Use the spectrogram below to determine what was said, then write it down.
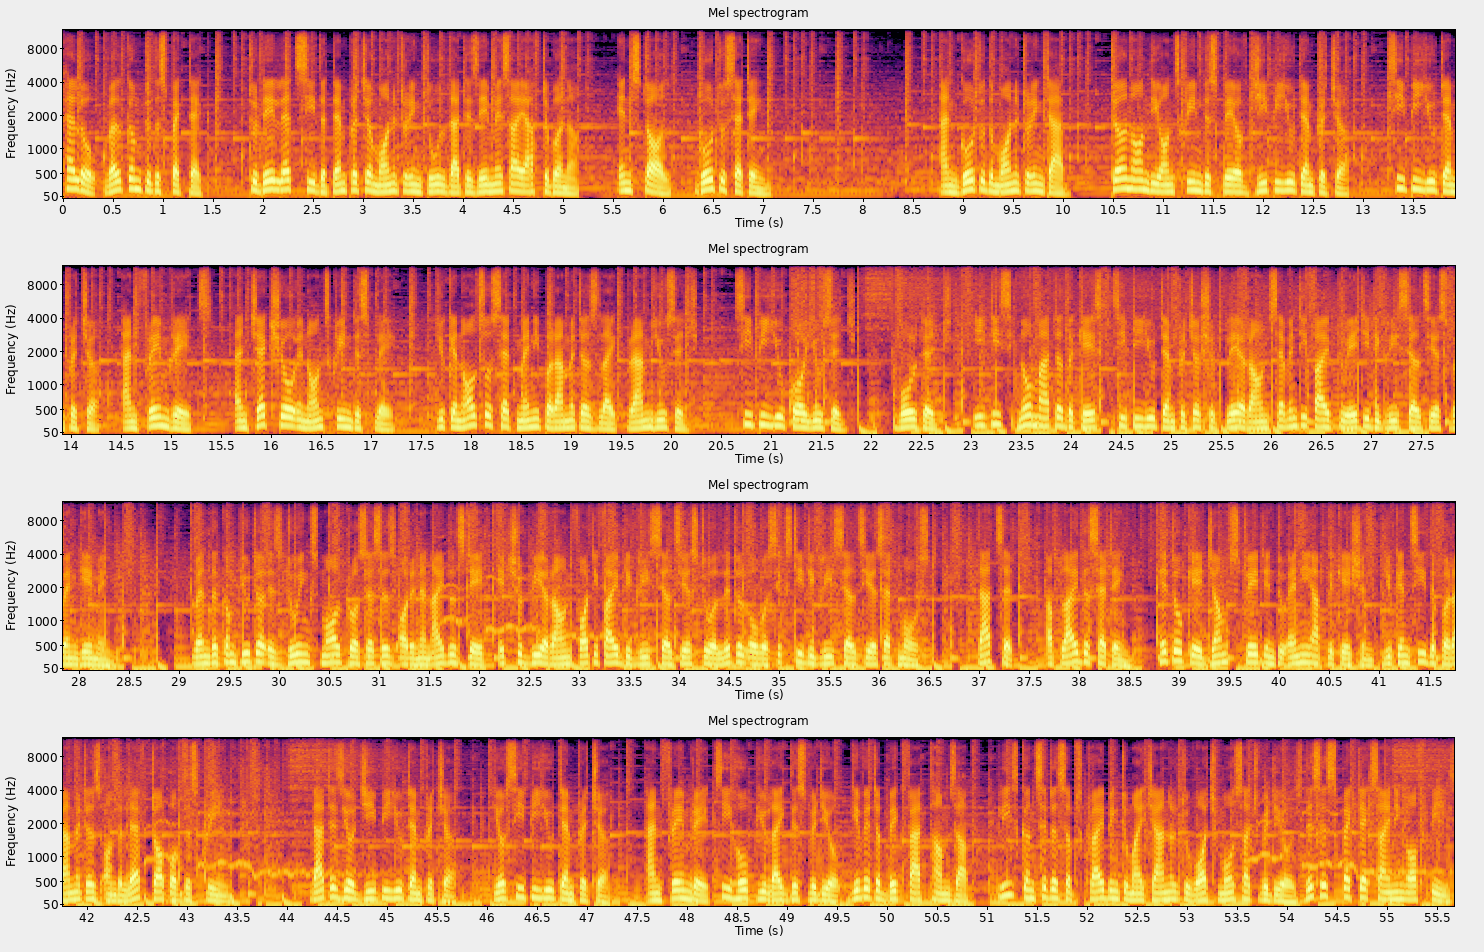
Hello, welcome to the SpecTech. Today let's see the temperature monitoring tool that is MSI Afterburner. Install, go to setting, and go to the monitoring tab. Turn on the on-screen display of GPU temperature, CPU temperature, and frame rates, and check show in on-screen display. You can also set many parameters like RAM usage, CPU core usage, voltage, etc. No matter the case, CPU temperature should play around 75 to 80 degrees Celsius when gaming. When the computer is doing small processes or in an idle state, it should be around 45 degrees Celsius to a little over 60 degrees Celsius at most. That's it. Apply the setting. Hit OK jump straight into any application, you can see the parameters on the left top of the screen. That is your GPU temperature, your CPU temperature, and frame rate. See hope you like this video, give it a big fat thumbs up. Please consider subscribing to my channel to watch more such videos. This is SpecTech signing off peace.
